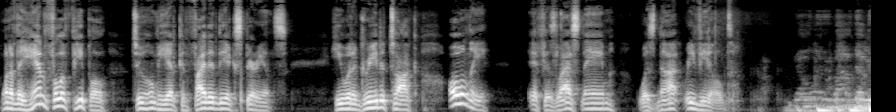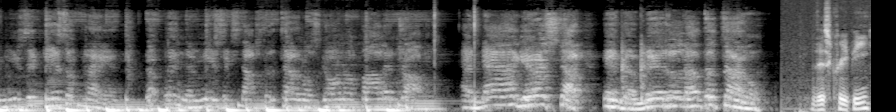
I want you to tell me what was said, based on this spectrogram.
one of the handful of people to whom he had confided the experience. He would agree to talk only if his last name was not revealed. Music is a plan. But when the music stops, the tunnel's gonna fall and drop. And now you're stuck in the middle of the tunnel. This creepy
